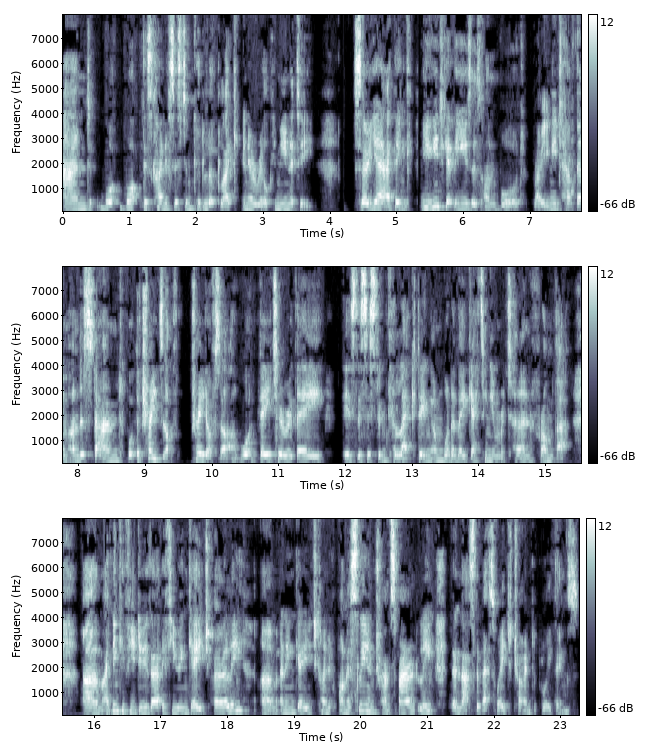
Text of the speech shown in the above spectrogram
and what, what this kind of system could look like in a real community. So yeah, I think you need to get the users on board, right? You need to have them understand what the trades off trade offs are. What data are they is the system collecting and what are they getting in return from that? Um, I think if you do that, if you engage early um, and engage kind of honestly and transparently, then that's the best way to try and deploy things.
